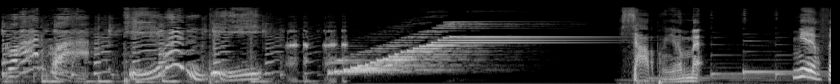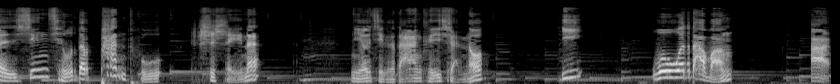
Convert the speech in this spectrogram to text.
呱呱粉星球的叛徒是谁呢？你有几个答案可以选哦：一，窝窝大王；二，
